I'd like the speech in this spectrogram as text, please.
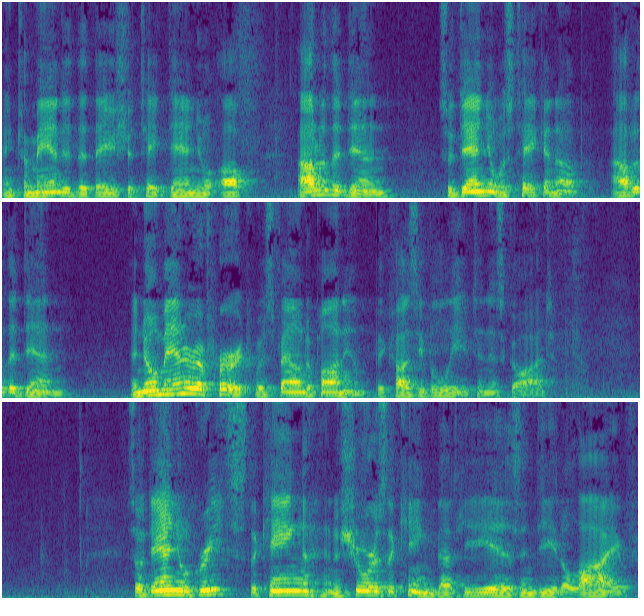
and commanded that they should take Daniel up out of the den. So Daniel was taken up out of the den, and no manner of hurt was found upon him, because he believed in his God. So Daniel greets the king and assures the king that he is indeed alive.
